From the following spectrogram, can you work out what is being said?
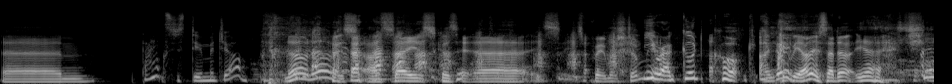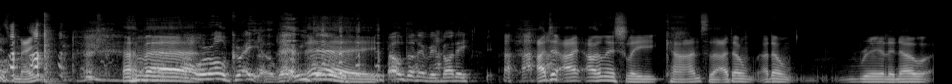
Um, Thanks, just doing my job. No, no, it's, I'd say it's because it, uh, it's it's pretty much done. You're mate. a good cook. I'm going to be honest. I don't. Yeah, cheers, mate. I'm, uh, We're all great at what we do. Hey. Well done, everybody. I, don't- I honestly can't answer that. I don't. I don't really know.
